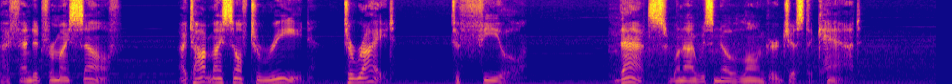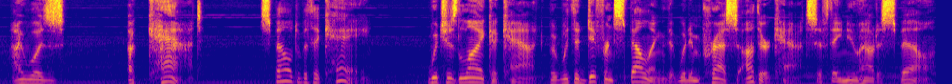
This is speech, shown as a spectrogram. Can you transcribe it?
I fended for myself. I taught myself to read, to write, to feel. That's when I was no longer just a cat. I was a cat, spelled with a K, which is like a cat but with a different spelling that would impress other cats if they knew how to spell.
